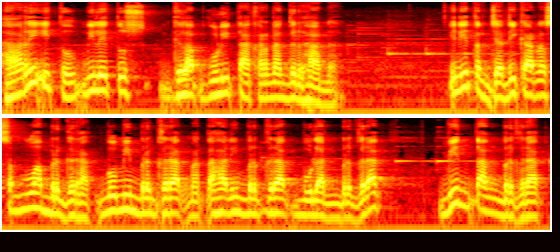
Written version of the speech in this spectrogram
Hari itu Miletus gelap gulita karena gerhana. Ini terjadi karena semua bergerak, bumi bergerak, matahari bergerak, bulan bergerak, bintang bergerak.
